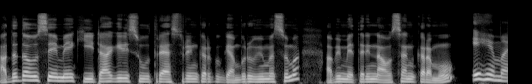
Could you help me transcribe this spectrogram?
අද දවසේ මේ කීටාගිරි සූත්‍රය ඇසුරින් කරපු ගැඹුරු විමසුම අපි මෙතනින් අවසන් කරමු. එහෙමයි.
